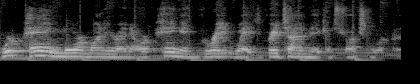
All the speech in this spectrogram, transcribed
We're paying more money right now. We're paying a great wage, great time to be a construction worker.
